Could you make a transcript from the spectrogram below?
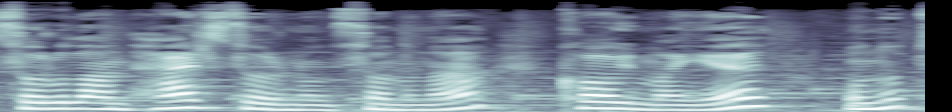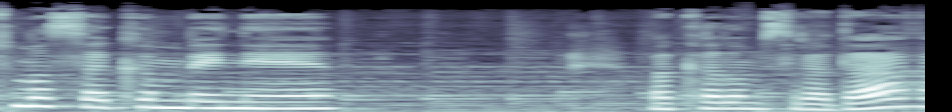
Sorulan her sorunun sonuna koymayı unutma sakın beni. Bakalım sırada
